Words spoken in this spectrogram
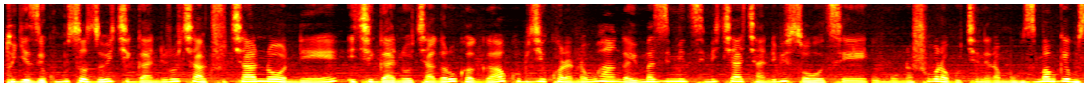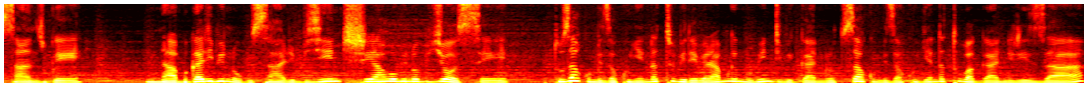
Tugeze ku musozo w'ikiganiro cyacu cya none ikiganiro cyagarukaga ku by'ikoranabuhanga bimaze iminsi mike cyane bisohotse. Umuntu ashobora gukenera mu buzima bwe busanzwe. Ntabwo ari bino gusa hari byinshi aho bino byose tuzakomeza kugenda tubirebera hamwe mu bindi biganiro tuzakomeza kugenda tubaganiriza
